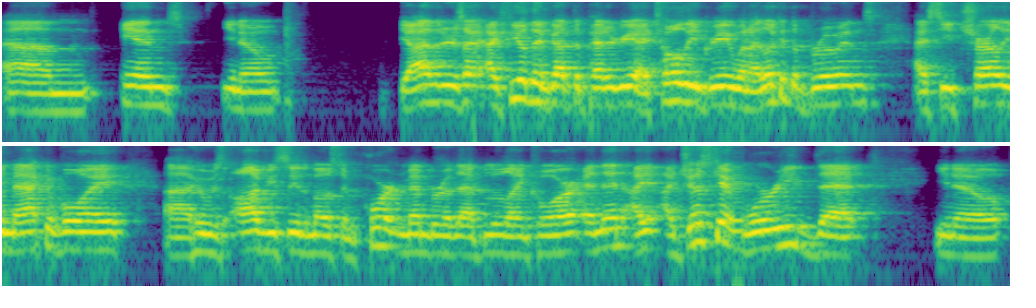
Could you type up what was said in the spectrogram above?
Um, and you know, the Islanders, I, I, feel they've got the pedigree. I totally agree. When I look at the Bruins, I see Charlie McAvoy, uh, who is obviously the most important member of that blue line corps. And then I, I just get worried that, you know,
